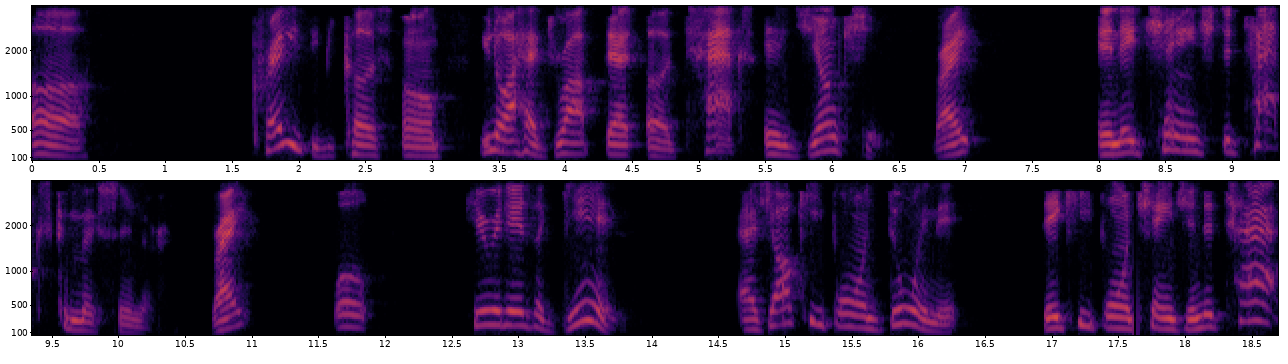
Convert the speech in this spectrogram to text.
uh, crazy because um, you know, I had dropped that uh tax injunction, right? And they changed the tax commissioner, right? Well, here it is again. As y'all keep on doing it, they keep on changing the tax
